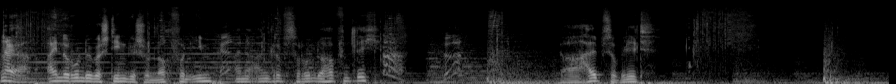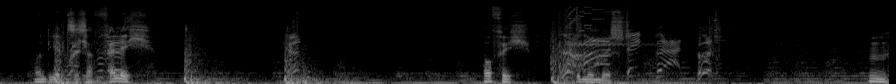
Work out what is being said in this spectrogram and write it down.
Naja, eine Runde überstehen wir schon noch von ihm. Eine Angriffsrunde hoffentlich. Ja, halb so wild. Und jetzt ist er fällig. Hoffe ich. Zumindest. Hm,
